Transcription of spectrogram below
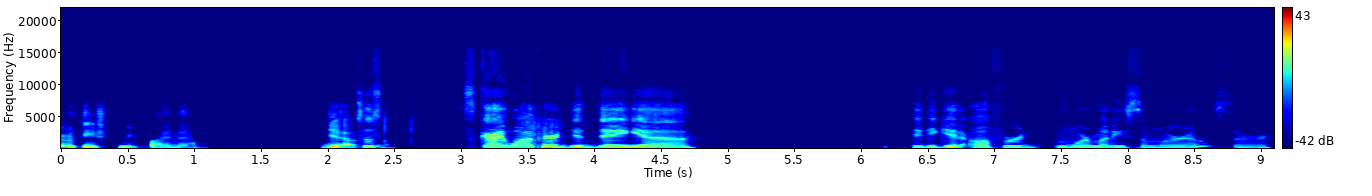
everything should be fine now. Yeah. So Skywalker, did they uh did he get offered more money somewhere else or?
